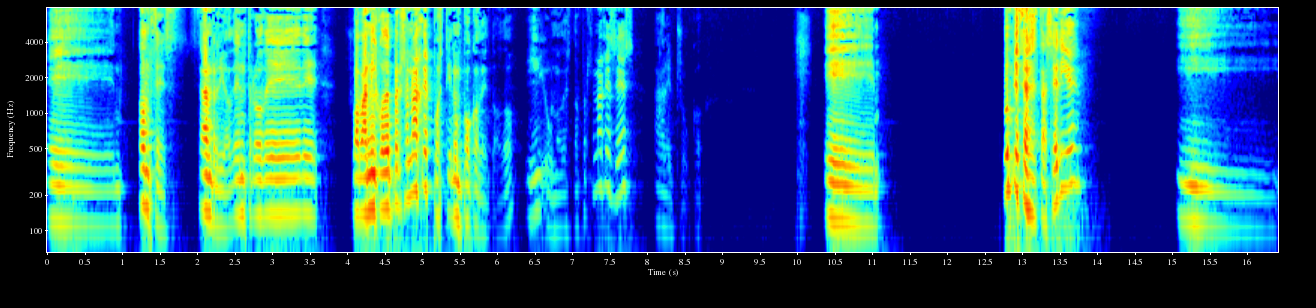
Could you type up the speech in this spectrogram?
Eh, entonces, Sanrio, dentro de, de su abanico de personajes, pues tiene un poco de todo. Y uno de estos personajes es Agretsuko. Eh, tú empiezas esta serie y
